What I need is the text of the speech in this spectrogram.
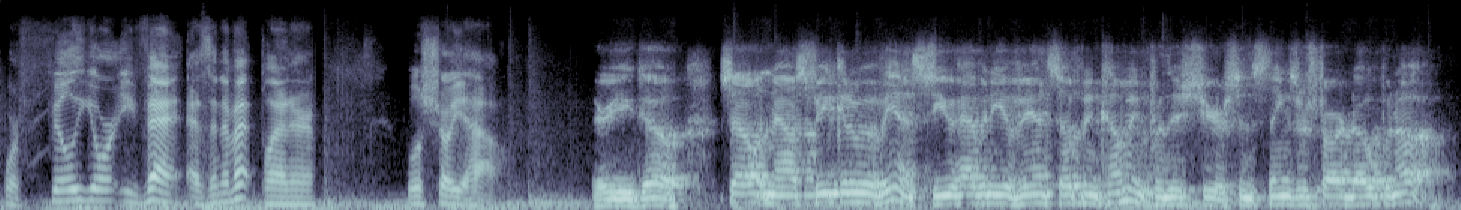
or fill your event as an event planner, we'll show you how. There you go. So now, speaking of events, do you have any events up and coming for this year since things are starting to open up?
